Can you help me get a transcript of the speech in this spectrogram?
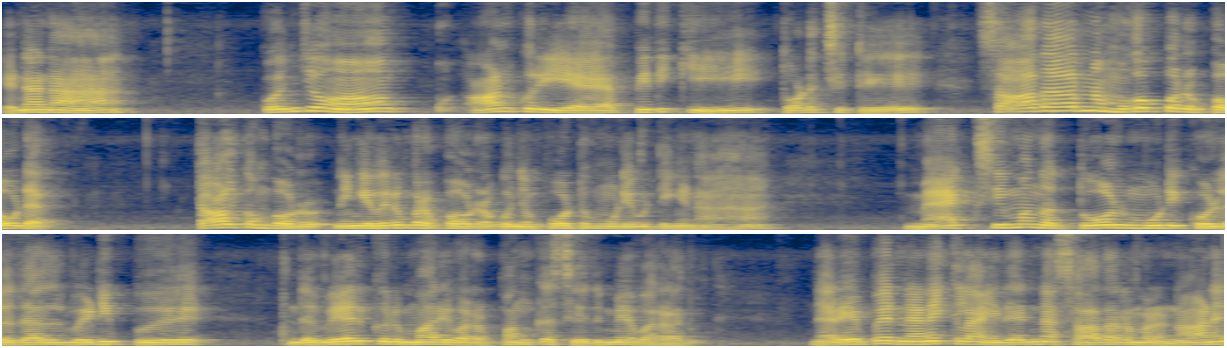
என்னென்னா கொஞ்சம் ஆண்குறியை பிதுக்கி தொடச்சிட்டு சாதாரண முகப்பரு பவுடர் டால்கம் பவுடர் நீங்கள் விரும்புகிற பவுடரை கொஞ்சம் போட்டு மூடி விட்டிங்கன்னா மேக்சிமம் அந்த தோல் மூடி கொள்ளுதல் வெடிப்பு இந்த வேர்க்குரு மாதிரி வர பங்கஸ் எதுவுமே வராது. நிறைய பேர் நினைக்கலாம் இது என்ன சாதாரணமாக நானே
